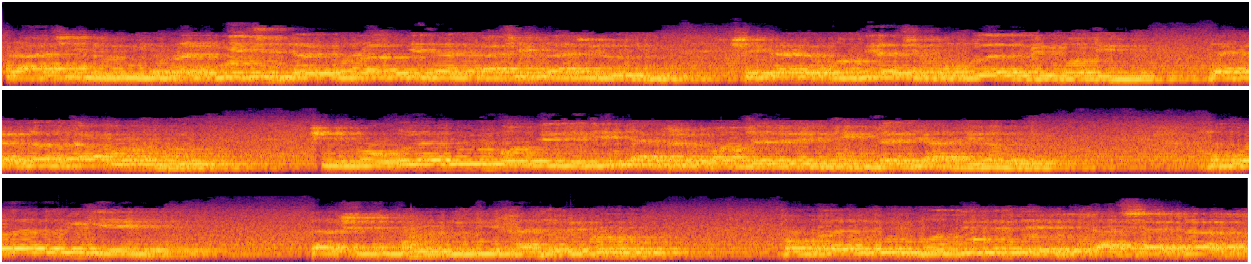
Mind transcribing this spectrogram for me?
প্রাচীন নদী। আপনারা গিয়েছেন যারা কোরআনকে যার কাছে প্রাচীন নদী। সেখানে একটা মন্দির আছে, মঙ্গলা দেবীর মন্দির। জায়গার নাম কাপড়পুর। সেই মঙ্গলা দেবীর মন্দিরে গিয়ে একশো পঞ্চাশ জনের টিমটাকে হাজির হবে মঙ্গলা দেবীকে তার সেই ফুল দিয়ে সাজাবে খুব মঙ্গলা দেবীর মন্দিরেতে কাছে একটা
